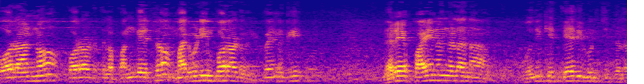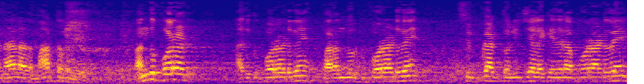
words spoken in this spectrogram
போராடினோம் போராட்டத்தில் பங்கேற்றோம். மறுபடியும் போராடுவோம். இப்போ எனக்கு நிறைய பயணங்களை நான் ஒதுக்கி தேடி குறிச்சிட்டதுனால அதை மாற்ற முடியாது வந்து போராடு. அதுக்கு போராடுவேன். பரந்தூருக்கு போராடுவேன். சிப்காட் தொழிற்சாலைக்கு எதிராக போராடுவேன்.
